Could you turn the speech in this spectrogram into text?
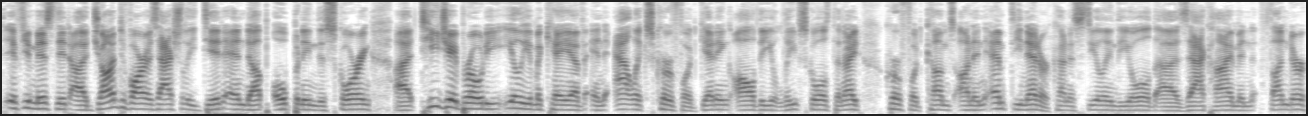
if you missed it, John Tavares actually did end up opening the scoring. T.J. Brodie, Ilya Mikheyev, and Alex Kerfoot getting all the Leafs goals tonight. Kerfoot comes on an empty netter, kind of stealing the old uh, Zach Hyman thunder.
